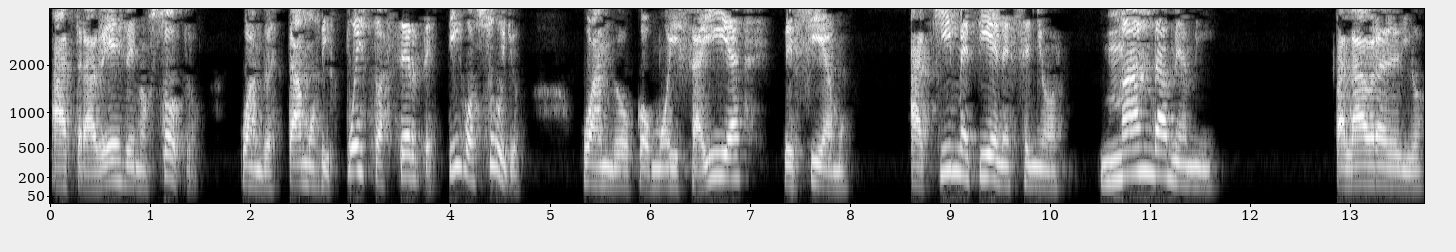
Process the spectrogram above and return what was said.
a través de nosotros cuando estamos dispuestos a ser testigos suyos, cuando como Isaías decíamos, aquí me tienes Señor, mándame a mí. Palabra de Dios.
